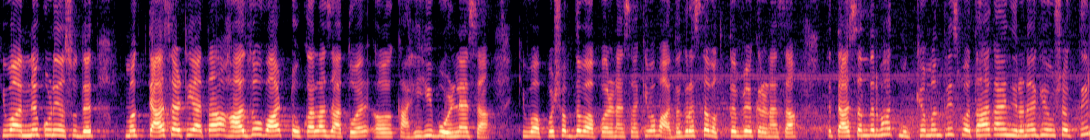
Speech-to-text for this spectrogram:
किंवा अन्य कोणी असू देत मग त्यासाठी आता हा जो वाद टोकाला जातोय काहीही बोलण्याचा किंवा अपशब्द वापरण्याचा किंवा वादग्रस्त वक्तव्य करण्याचा तर त्या संदर्भात मुख्यमंत्री स्वतः काय निर्णय घेऊ शकतील?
